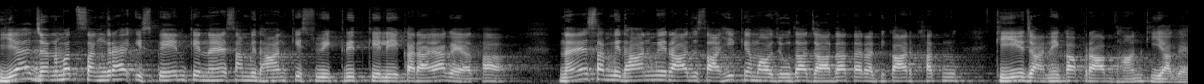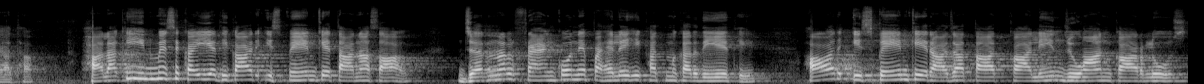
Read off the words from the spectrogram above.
यह जनमत संग्रह स्पेन के नए संविधान की स्वीकृति के लिए कराया गया था। नए संविधान में राजशाही के मौजूदा ज़्यादातर अधिकार खत्म किए जाने का प्रावधान किया गया था। हालाँकि इनमें से कई अधिकार स्पेन के तानाशाह जनरल फ्रैंको ने पहले ही खत्म कर दिए थे और स्पेन के राजा तात्कालीन जुआन कार्लोस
